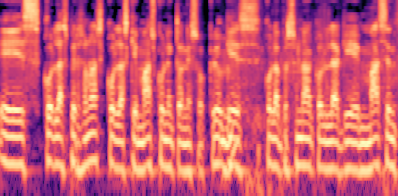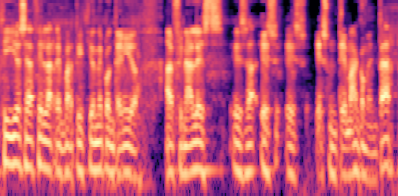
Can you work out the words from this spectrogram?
es con las personas con las que más conecto en eso. Creo que es con la persona con la que más sencillo se hace la repartición de contenido. Al final es, es, es, es, es un tema a comentar.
